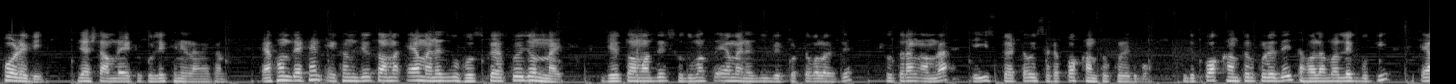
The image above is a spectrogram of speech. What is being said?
four a b. Just আমরা এটুকু লিখে নিলাম এখন। এখন দেখেন, এখানে যেহেতু আমার a minus b whole square প্রয়োজন নাই, যেহেতু আমাদের শুধুমাত্র এ মাইনাস বি বের করতে বলা হয়েছে, সুতরাং আমরা এই স্কোয়ারটা ওই সাইডে পক্ষান্তর করে দেবো। যদি পক্ষান্তর করে দেই, তাহলে আমরা লিখব কি? এ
